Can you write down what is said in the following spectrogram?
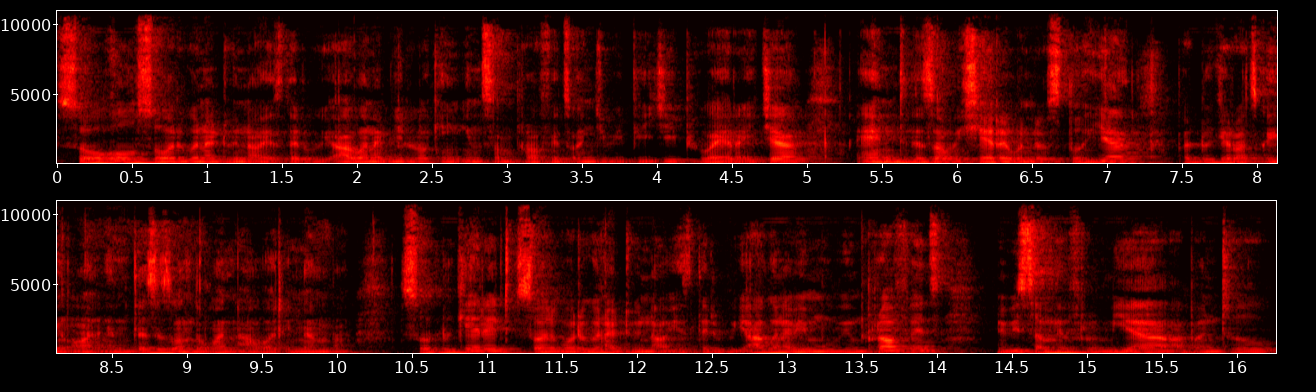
so also what we're going to do now is that we are going to be locking in some profits on gbp jpy right here. And this is how we share it when we're still here. But look at what's going on. And this is on the one hour remember. So look at it. So what we're going to do now is that we are going to be moving profits maybe somewhere from here up until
